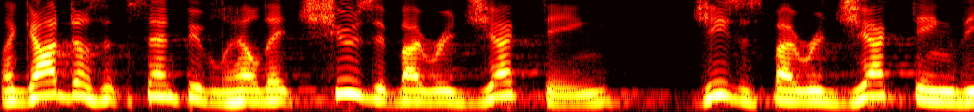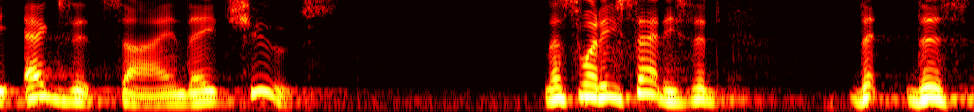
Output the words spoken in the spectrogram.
Like God doesn't send people to hell, they choose it by rejecting Jesus, by rejecting the exit sign they choose. That's what he said. He said that this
